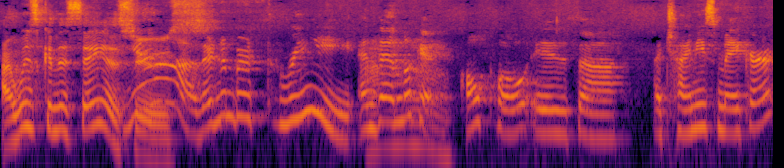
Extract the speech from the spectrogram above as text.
I was going to say Asus. Yeah, they're number three. And then look at Oppo is uh, a Chinese maker.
